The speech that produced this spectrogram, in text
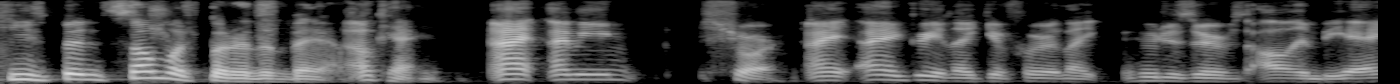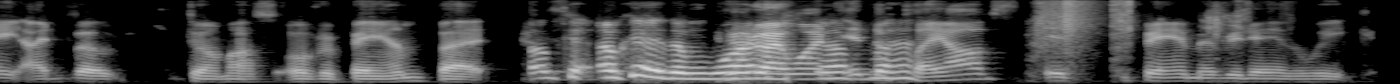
He's been so much better than Bam. Okay. I I mean, sure. I I agree. Like if we're like who deserves All NBA, I'd vote Domas over Bam. But Okay, okay, then why who do I want in the playoffs? It's Bam every day of the week.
